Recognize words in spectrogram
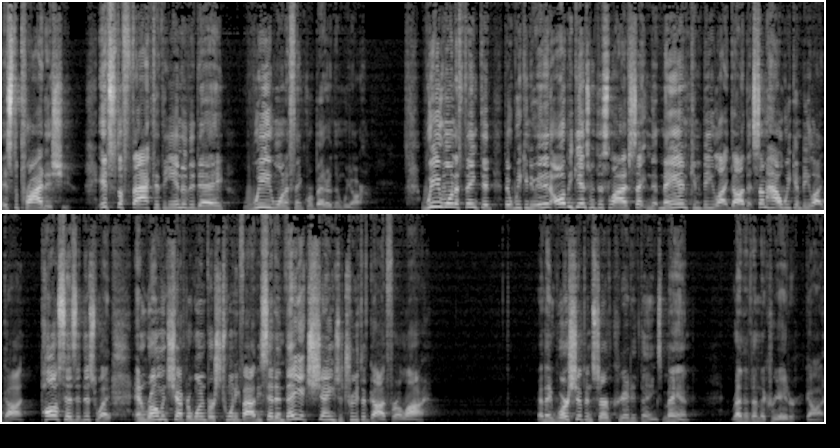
It's the pride issue. It's the fact at the end of the day, we want to think we're better than we are. We want to think that, that we can do. And it all begins with this lie of Satan that man can be like God, that somehow we can be like God. Paul says it this way in Romans chapter 1, verse 25. He said, And they exchanged the truth of God for a lie. And they worship and serve created things, man, rather than the Creator, God.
